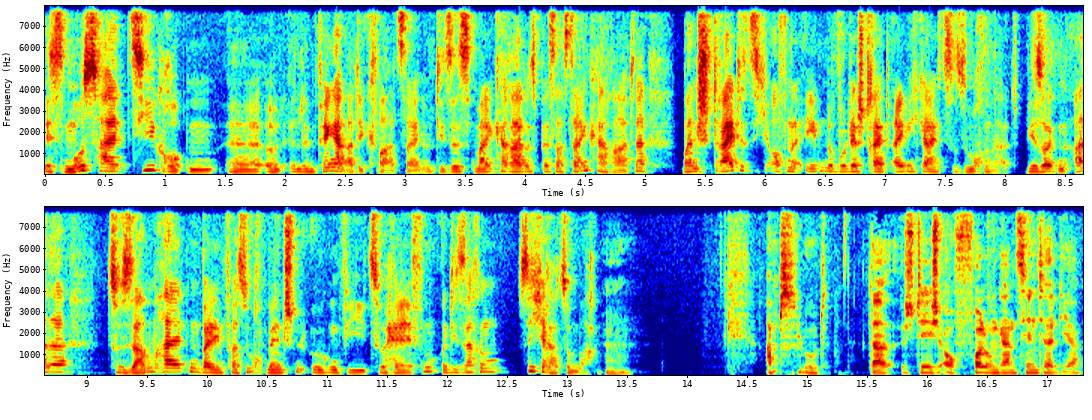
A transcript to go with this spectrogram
es muss halt Zielgruppen äh, und Empfänger adäquat sein. Und dieses mein Karate ist besser als dein Karate, man streitet sich auf einer Ebene, wo der Streit eigentlich gar nichts zu suchen hat. Wir sollten alle zusammenhalten bei dem Versuch, Menschen irgendwie zu helfen und die Sachen sicherer zu machen. Mhm. Absolut. Da stehe ich auch voll und ganz hinter dir.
